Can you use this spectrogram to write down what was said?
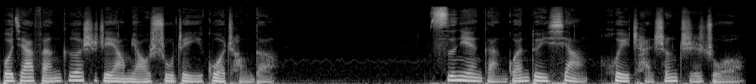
博加梵歌是这样描述这一过程的：思念感官对象会产生执着。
